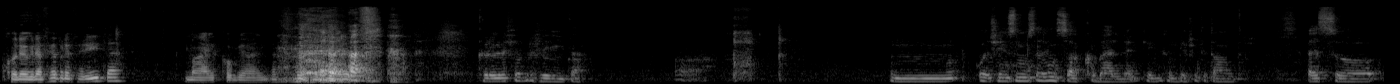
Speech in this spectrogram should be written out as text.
Coreografia preferita? Mike, ovviamente. Coreografia preferita? Mm, oh, ce ne sono state un sacco belle che mi sono piaciute tanto. Adesso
